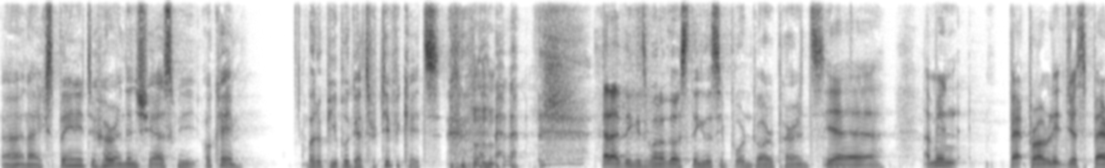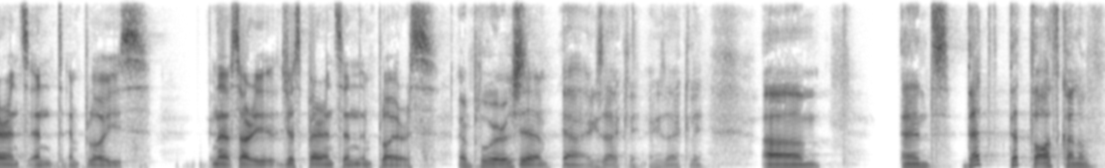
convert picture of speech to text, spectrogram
uh, and I explained it to her, and then she asked me, okay, but do people get certificates? and I think it's one of those things that's important to our parents. Yeah, I mean, probably just parents and employees. No, sorry, just parents and employers. Employers. Yeah, yeah, exactly, exactly. Um, and that that thought kind of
